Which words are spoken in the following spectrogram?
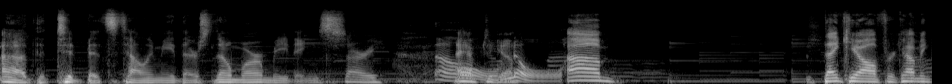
Uh, the tidbits telling me there's no more meetings. Sorry. I have to Oh, go. no. Um, thank you all for coming.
